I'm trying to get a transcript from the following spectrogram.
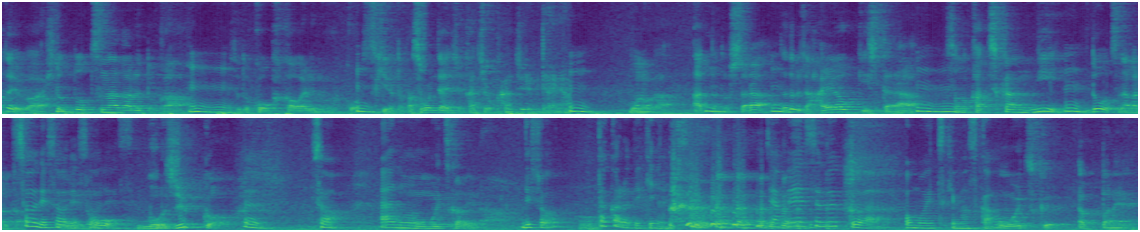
あ例えば人とつながるとか、うんうん人とこう関わるのがこう好きだとか、そこに対して価値を感じるみたいなうん。ものがあったとしたら、うん。例えばじゃあ早起きしたら、うんうん。その価値観にうん。どうつながるかってそうですそうですいうのをそう50個。うん。そう。あの思いつかねえな。でしょ？だからできない。じゃあフェイスブックは思いつきますか？思いつく。やっぱね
